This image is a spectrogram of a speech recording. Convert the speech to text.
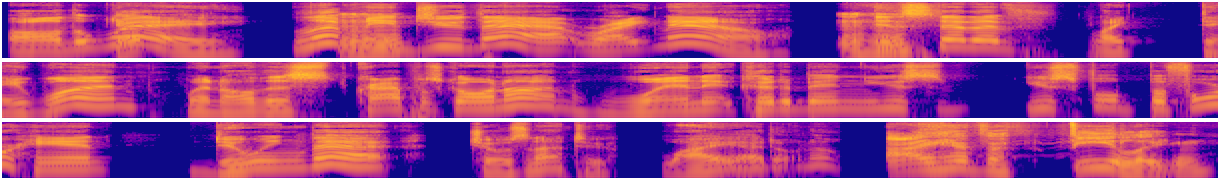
all the way. Let me do that right now. Mhm. Instead of like day one, when all this crap was going on, when it could have been use, useful beforehand, doing that, chose not to. Why? I don't know. I have a feeling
